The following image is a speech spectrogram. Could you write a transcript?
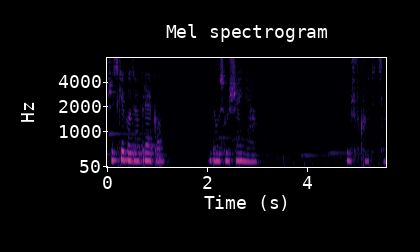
wszystkiego dobrego. Do usłyszenia już wkrótce.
